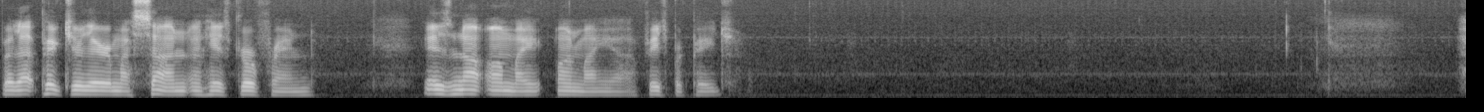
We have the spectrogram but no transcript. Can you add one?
But that picture there my son and his girlfriend is not on my on my uh, Facebook page.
